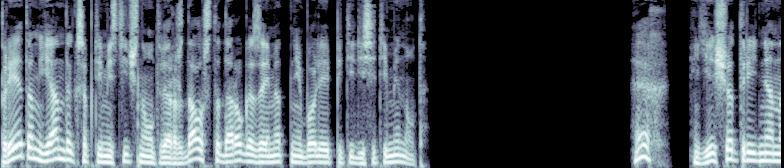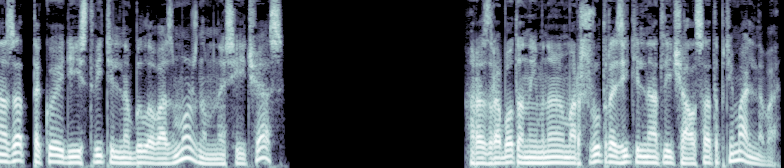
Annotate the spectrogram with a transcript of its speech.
При этом Яндекс оптимистично утверждал, что дорога займет не более 50 минут. Эх, еще три дня назад такое действительно было возможным, но сейчас... Разработанный мною маршрут разительно отличался от оптимального.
